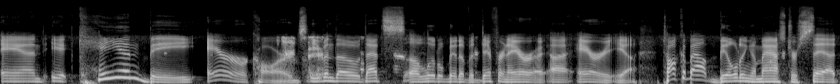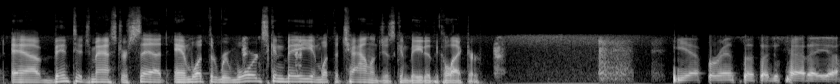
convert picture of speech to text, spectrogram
and it can be error cards, even though that's a little bit of a different era, uh, area. Talk about building a master set, a vintage master set, and what the rewards can be and what the challenges can be to the collector. Yeah, for instance, I just had a. Uh,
